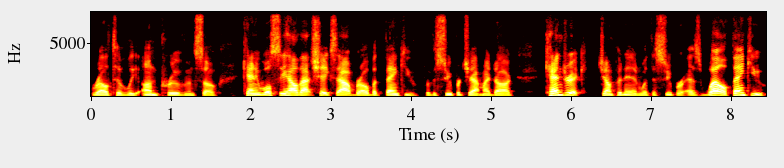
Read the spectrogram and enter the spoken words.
relatively unproven. So, Kenny, we'll see how that shakes out, bro. But thank you for the super chat, my dog. Kendrick jumping in with the super as well. Thank you,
